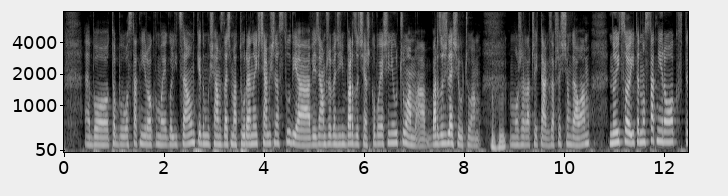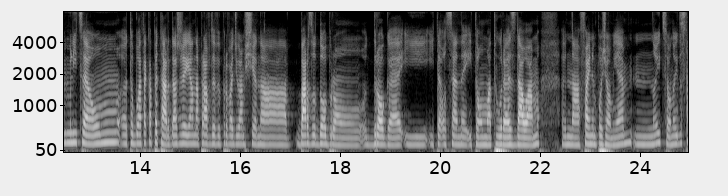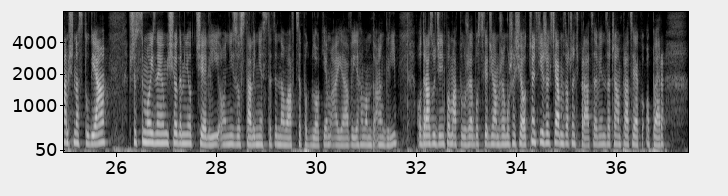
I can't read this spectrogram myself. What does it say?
bo to był ostatni rok mojego liceum, kiedy musiałam zdać maturę, no i chciałam iść na studia. Wiedziałam, że będzie mi bardzo ciężko, bo ja się nie uczyłam, a bardzo źle się uczyłam. Mhm. Może raczej tak, zawsze ściągałam. No i co? I ten ostatni rok w tym liceum e, to była taka petarda, że ja naprawdę wyprowadziłam się na bardzo dobrą drogę i, i te oceny i tą maturę zdałam na fajnym poziomie. No i co? No i dostałam się na studia. Wszyscy moi znajomi się ode mnie odcięli. Oni zostali niestety na ławce pod blokiem, a ja wyjechałam do Anglii od razu dzień po maturze, bo stwierdziłam, że muszę się odciąć i że chciałam zacząć pracę, więc zaczęłam pracę jako oper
